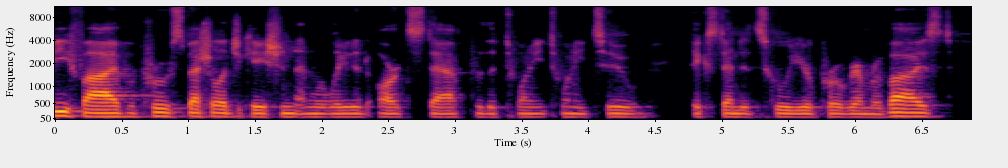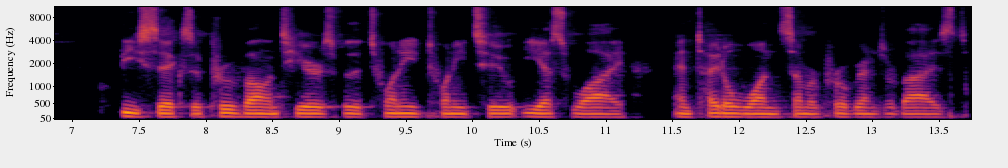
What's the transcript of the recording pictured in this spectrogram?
B five, approve special education and related arts staff for the twenty twenty-two extended school year program revised. B six, approve volunteers for the twenty twenty-two ESY and Title I summer programs revised.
